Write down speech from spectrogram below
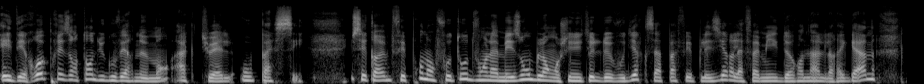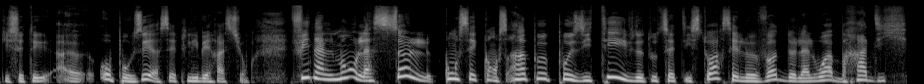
et des représentants du gouvernement actuel ou passé. Il s'est quand même fait prendre en photo devant la Maison Blanche. Inutile de vous dire que ça n'a pas fait plaisir à la famille de Ronald Reagan qui s'était euh, opposée à cette libération. Finalement, finalement, la seule conséquence un peu positive de toute cette histoire, c'est le vote de la loi Brady.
